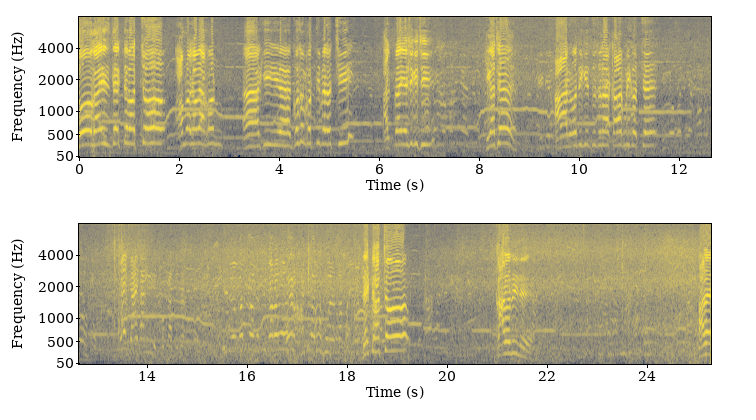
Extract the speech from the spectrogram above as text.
তো গাইজ দেখতে পাচ্ছ? আমরা সব এখন আর কি গোসল করতে বেরোচ্ছি। আর প্রায় এসে গেছি। ঠিক আছে? আর ওদিকে দুজনা কাড়াকুড়ি করছে। দেখতে পাচ্ছ? কালো দিনে। আরে,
